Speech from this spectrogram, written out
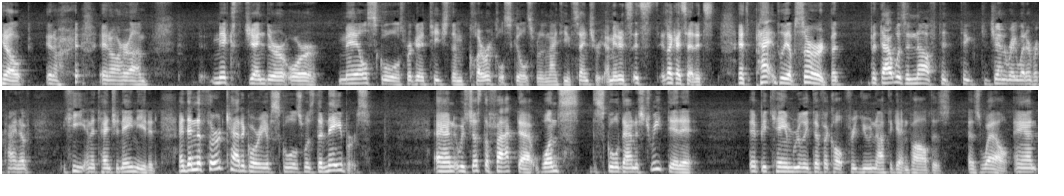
you know in our in our um, mixed gender or male schools we're going to teach them clerical skills for the 19th century i mean it's it's like i said it's it's patently absurd but but that was enough to, to, to generate whatever kind of heat and attention they needed and then the third category of schools was the neighbors and it was just the fact that once the school down the street did it it became really difficult for you not to get involved as as well and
